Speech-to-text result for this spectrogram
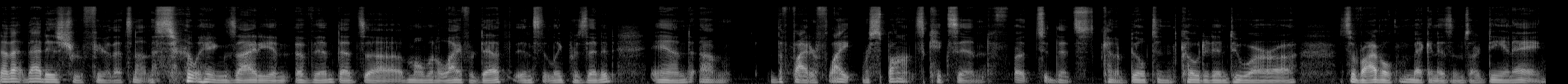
Now that that is true fear. That's not necessarily anxiety and event. That's a moment of life or death instantly presented, and um, the fight or flight response kicks in. Uh, to, that's kind of built and coded into our uh, survival mechanisms, our DNA.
